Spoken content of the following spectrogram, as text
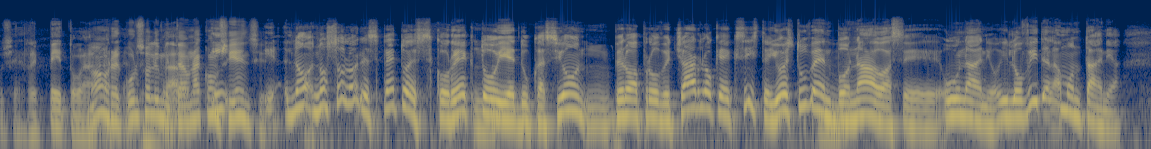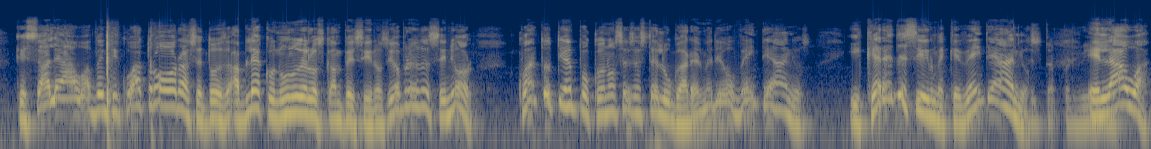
O sea, respeto a. No, un recurso limitado, una conciencia. No, no solo respeto es correcto y educación, pero aprovechar lo que existe. Yo estuve en Bonao hace un año y lo vi de la montaña, que sale agua 24 horas. Entonces hablé con uno de los campesinos y yo pregunté, señor, ¿cuánto tiempo conoces este lugar? Él me dijo, 20 años. Y quiere decirme que 20 años el agua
